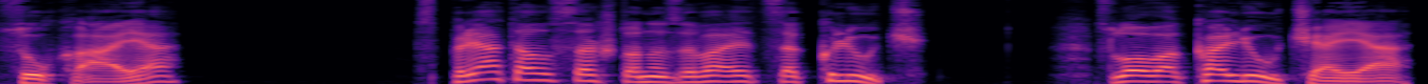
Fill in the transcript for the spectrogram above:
сухая, спрятался, что называется, ключ. Слово «колючая»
